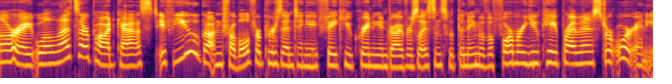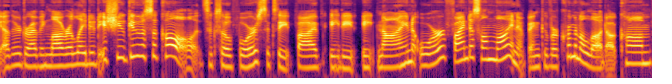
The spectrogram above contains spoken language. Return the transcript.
All right. Well, that's our podcast. If you got in trouble for presenting a fake Ukrainian driver's license with the name of a former UK Prime Minister or any other driving law related issue, give us a call at 604 685 8889 or find us online at vancouvercriminallaw.com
